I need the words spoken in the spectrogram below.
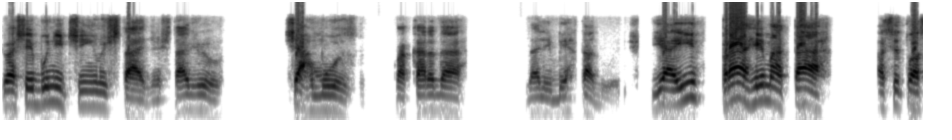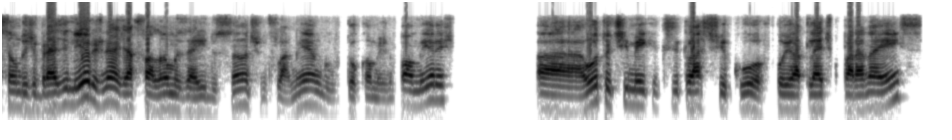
eu achei bonitinho o estádio, um estádio charmoso, com a cara da, da Libertadores. E aí, para arrematar a situação dos brasileiros, né? Já falamos aí do Santos, do Flamengo, tocamos no Palmeiras. Uh, outro time aí que se classificou foi o Atlético Paranaense.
